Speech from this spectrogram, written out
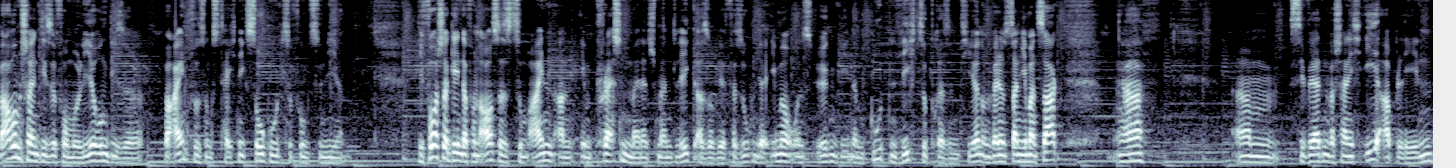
Warum scheint diese Formulierung, diese Beeinflussungstechnik so gut zu funktionieren? Die Forscher gehen davon aus, dass es zum einen an Impression Management liegt, also wir versuchen ja immer uns irgendwie in einem guten Licht zu präsentieren und wenn uns dann jemand sagt, ja, ähm, sie werden wahrscheinlich eh ablehnen,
